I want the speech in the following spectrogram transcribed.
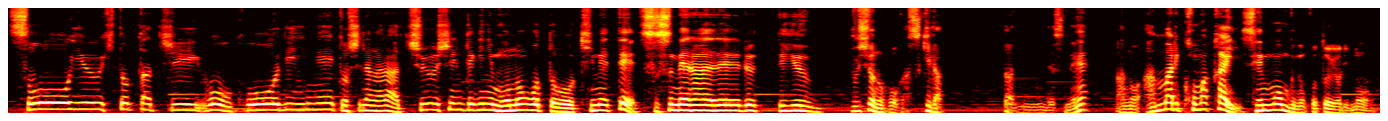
そういう人たちをコーディネートしながら中心的に物事を決めて進められるっていう部署の方が好きだったんですね。あの、あんまり細かい専門部のことよりも、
